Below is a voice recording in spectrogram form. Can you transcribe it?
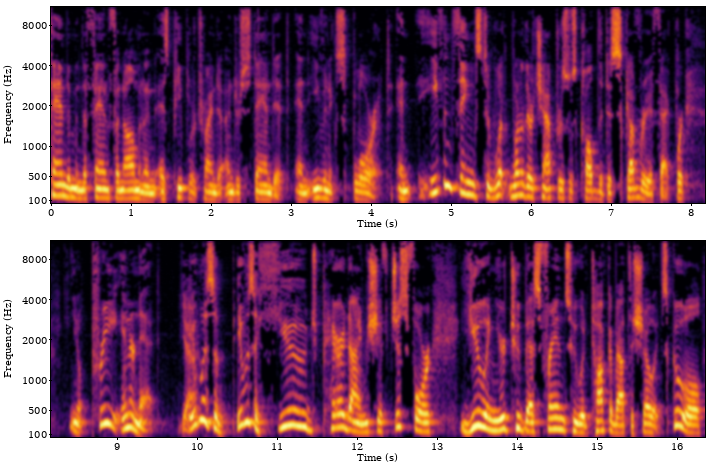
fandom and the fan phenomenon as people are trying to understand it and even explore it, and even things to what one of their chapters was called the discovery effect, where you know pre-internet yeah. It was a it was a huge paradigm shift just for you and your two best friends who would talk about the show at school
